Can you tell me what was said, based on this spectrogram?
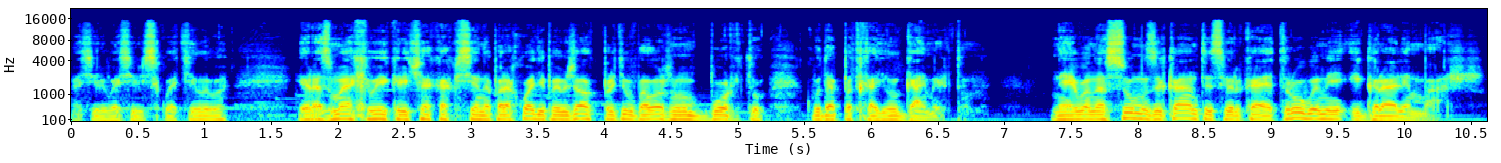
Василий Васильевич схватил его и, размахивая, крича, как все на пароходе, побежал к противоположному борту, куда подходил Гамильтон. На его носу музыканты, сверкая трубами, играли марш.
